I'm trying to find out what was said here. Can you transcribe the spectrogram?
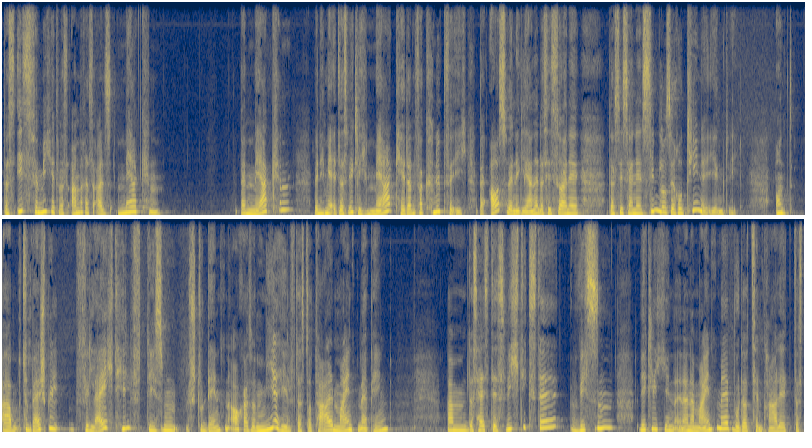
das ist für mich etwas anderes als Merken. Beim Merken, wenn ich mir etwas wirklich merke, dann verknüpfe ich. Bei Auswendiglernen, das ist so eine, das ist eine sinnlose Routine irgendwie. Und ähm, zum Beispiel, vielleicht hilft diesem Studenten auch, also mir hilft das total Mindmapping. Ähm, das heißt, das wichtigste Wissen wirklich in, in einer Mindmap, wo der zentrale, das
